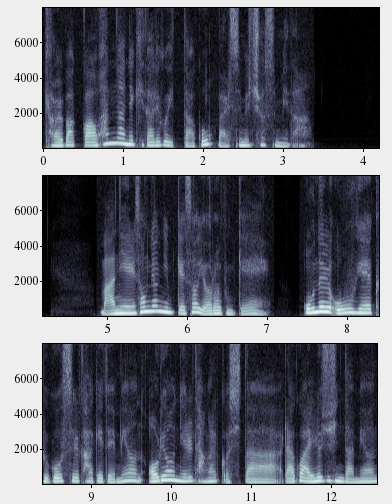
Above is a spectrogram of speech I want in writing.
결박과 환난이 기다리고 있다고 말씀해 주셨습니다. 만일 성령님께서 여러분께 오늘 오후에 그곳을 가게 되면 어려운 일을 당할 것이다 라고 알려주신다면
